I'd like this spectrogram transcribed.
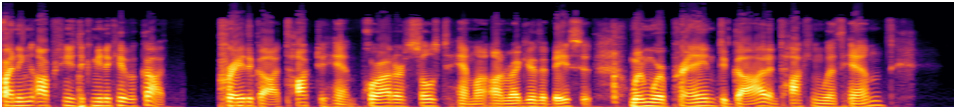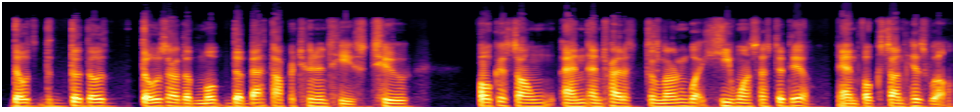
finding opportunities to communicate with God, pray to God, talk to Him, pour out our souls to Him on, a regular basis. When we're praying to God and talking with Him, those those those are the the best opportunities to focus on and, and try to, to learn what he wants us to do and focus on his will.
